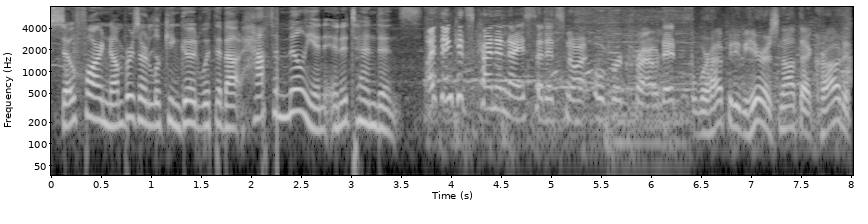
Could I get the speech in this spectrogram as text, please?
So far, numbers are looking good with about half a million in attendance. I think it's kind of nice that it's not overcrowded. We're happy to be here. It's not that crowded.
